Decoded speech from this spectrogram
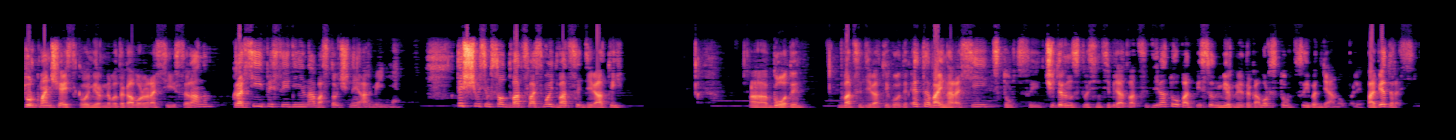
Туркманчайского мирного договора России с Ираном. К России присоединена Восточная Армения. 1828-29 а, годы. 29 годы. Это война России с Турцией. 14 сентября 29 подписан мирный договор с Турцией в Адрианополе. Победа России.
